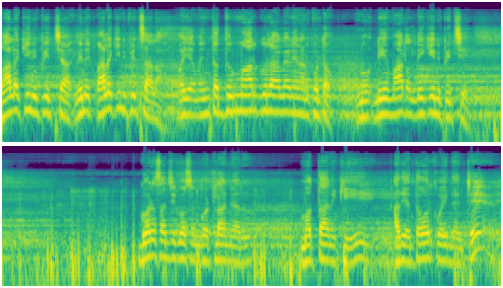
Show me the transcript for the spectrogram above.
వాళ్ళకి వినిపించాలి వాళ్ళకి వినిపించాలా? అయ్యా ఇంత దుర్మార్గురాలని నేను అనుకుంటావు. నువ్వు నీ మాటలు నీకు వినిపించి గోన సంచి కోసం కొట్లాడినారు. మొత్తానికి అది ఎంతవరకు అయిందంటే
